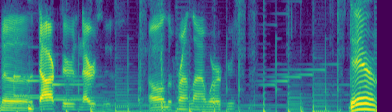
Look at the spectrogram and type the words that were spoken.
the doctors, nurses, all the frontline workers. They're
